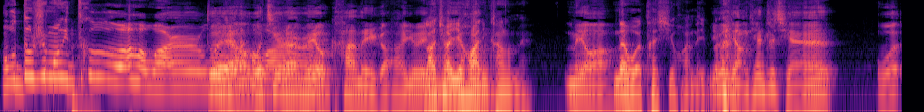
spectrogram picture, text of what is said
哦都市猫语特好玩儿，对啊，我竟然没有看那个啊，因为廊桥夜话你看了没？没有啊，那我特喜欢那本因为。两天之前，我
